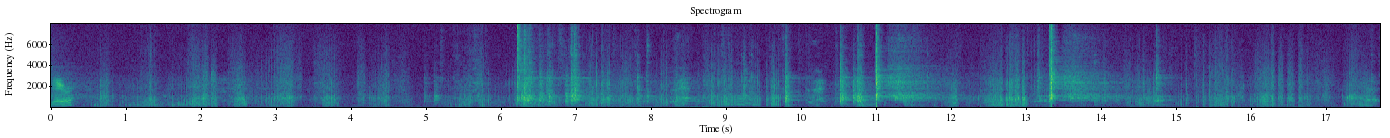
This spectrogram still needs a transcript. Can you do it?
There. That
